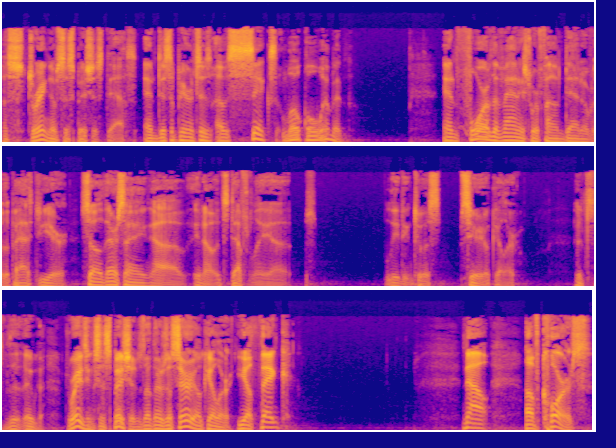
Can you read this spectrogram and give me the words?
a string of suspicious deaths and disappearances of six local women. And four of the vanished were found dead over the past year. So they're saying, uh, you know, it's definitely uh, leading to a serial killer. It's raising suspicions that there's a serial killer. You think? Now, of course,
